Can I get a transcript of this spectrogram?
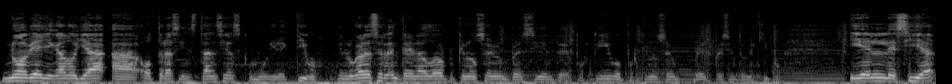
no había llegado ya a otras instancias como directivo? En lugar de ser entrenador, ¿por qué no ser un presidente deportivo? ¿Por qué no ser un pre- presidente de un equipo? Y él decía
